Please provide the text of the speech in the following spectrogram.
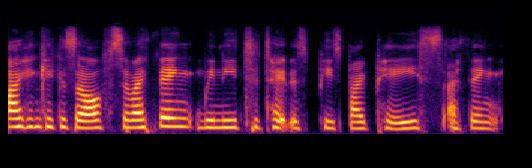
I can kick us off. So I think we need to take this piece by piece. I think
